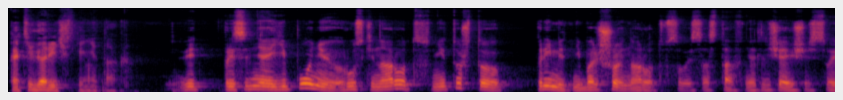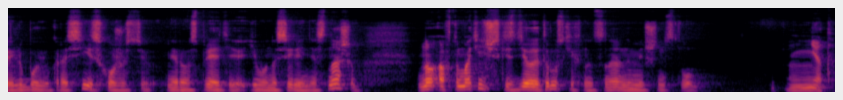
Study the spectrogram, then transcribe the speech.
категорически не так. Ведь присоединяя Японию, русский народ не то что примет небольшой народ в свой состав, не отличающийся своей любовью к России, схожестью мировосприятия его населения с нашим, но автоматически сделает русских национальным меньшинством. Нет.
